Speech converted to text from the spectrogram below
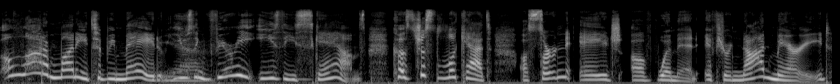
a lot of money to be made using very easy scams. Cuz just look at a certain age of women if you're not married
